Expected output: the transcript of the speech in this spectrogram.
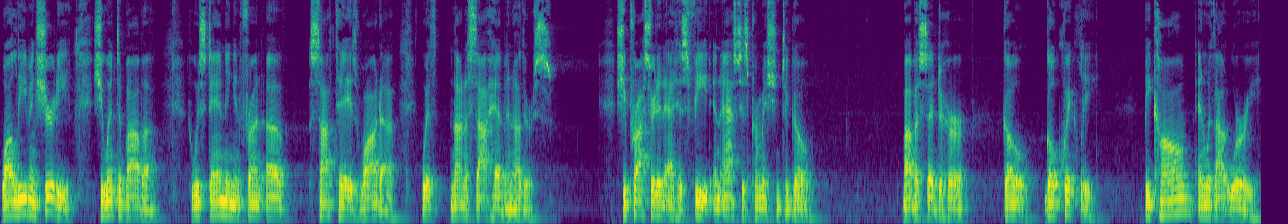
While leaving Shirdi, she went to Baba, who was standing in front of Sathe's Wada with Nana Saheb and others. She prostrated at his feet and asked his permission to go. Baba said to her, Go, go quickly. Be calm and without worry.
